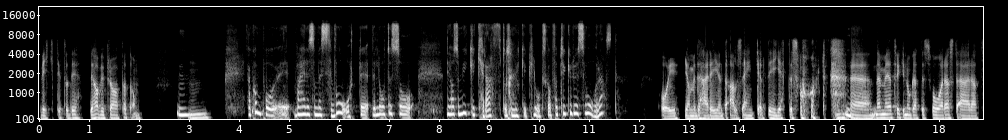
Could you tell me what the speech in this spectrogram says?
viktigt och det, det har vi pratat om. Mm. Mm. Jag kom på, eh, vad är det som är svårt? Det, det, låter så... Ni har så mycket kraft och så mycket klokskap. Vad tycker du är svårast? oj, ja men det här är ju inte alls enkelt, det är jättesvårt. Mm. Eh, nej, men jag tycker nog att det svåraste är att,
